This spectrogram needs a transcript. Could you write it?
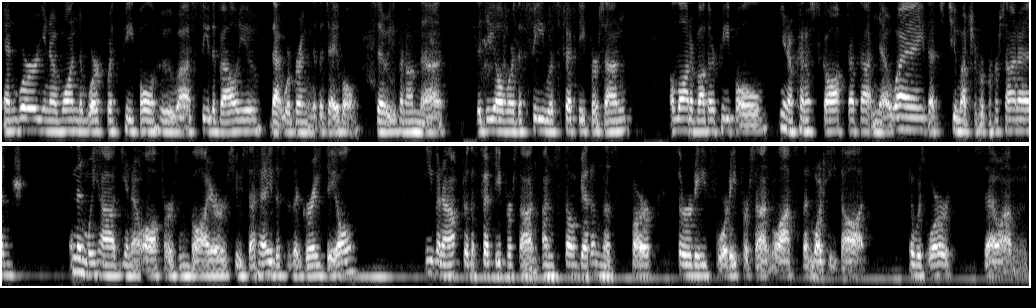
And we're, you know, one to work with people who uh, see the value that we're bringing to the table. So even on the, the deal where the fee was 50%, a lot of other people, you know, kind of scoffed at that. No way. That's too much of a percentage. And then we had, you know, offers and buyers who said, hey, this is a great deal. Even after the 50%, I'm still getting this park 30, 40% less than what he thought it was worth. So um,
